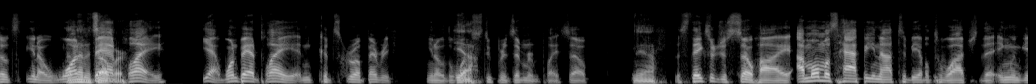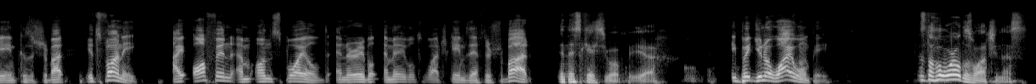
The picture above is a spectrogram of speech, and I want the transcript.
So it's you know one bad over. play. Yeah, one bad play and could screw up everything. You know the Yeah. one stupid Zimmerman play. So yeah. the stakes are just so high. I'm almost happy not to be able to watch the England game because of Shabbat. It's funny. I often am unspoiled and are able am able to watch games after Shabbat. In this case, you won't be. Yeah, But you know why I won't be? Because the whole world is watching this.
